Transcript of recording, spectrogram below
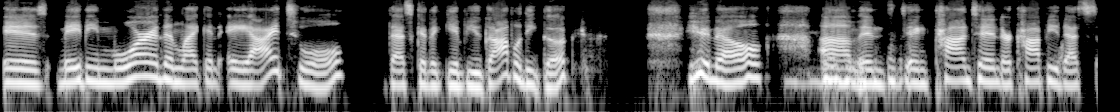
is maybe more than like an AI tool that's going to give you gobbledygook, you know, um, and, and content or copy that's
